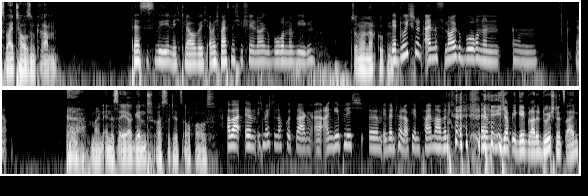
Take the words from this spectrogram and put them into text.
2000 Gramm. Das ist wenig, glaube ich. Aber ich weiß nicht, wie viel Neugeborene wiegen. Sollen wir mal nachgucken? Der Durchschnitt eines Neugeborenen, ähm, Mein NSA-Agent rastet jetzt auch raus. Aber ähm, ich möchte noch kurz sagen, äh, angeblich, ähm, eventuell auf jeden Fall, Marvin. ähm, Ich habe, ihr gebt gerade Durchschnitts ein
